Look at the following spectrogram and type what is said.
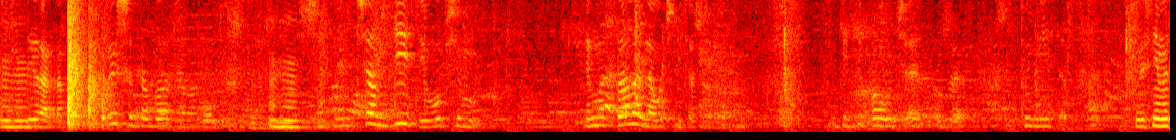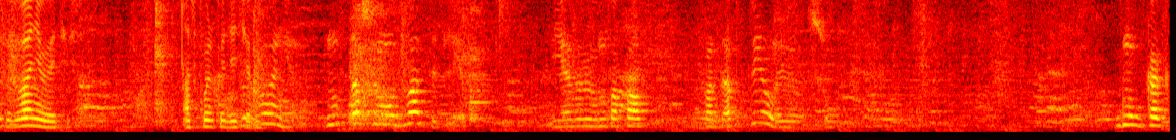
Мгм. дырок опять в крыше добавила. Мгм. Сейчас дети, в общем, эмоционально очень тяжело. Дети, получается, уже шестой месяц. Вы с ними созваниваетесь? А сколько детям? Созвание. Ну, старшему 20 лет. Я говорю, он попал под обстрел и что? Ну, как,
